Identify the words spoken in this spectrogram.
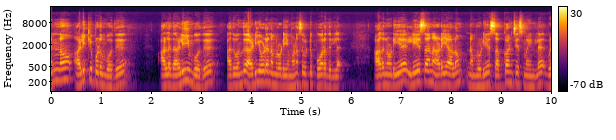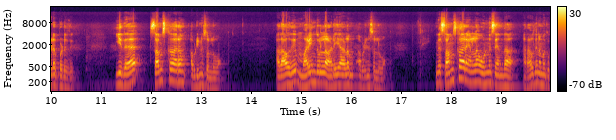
எண்ணம் அழிக்கப்படும் போது அல்லது அழியும் போது அது வந்து அடியோடு நம்மளுடைய மனசை விட்டு போகிறதில்ல அதனுடைய லேசான அடையாளம் நம்மளுடைய சப்கான்ஷியஸ் மைண்டில் விடப்படுது. இதை சம்ஸ்காரம் அப்படின்னு சொல்லுவோம். அதாவது மறைந்துள்ள அடையாளம் அப்படின்னு சொல்லுவோம். இந்த சம்ஸ்காரம் எல்லாம் ஒன்று சேர்ந்தா அதாவது நமக்கு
